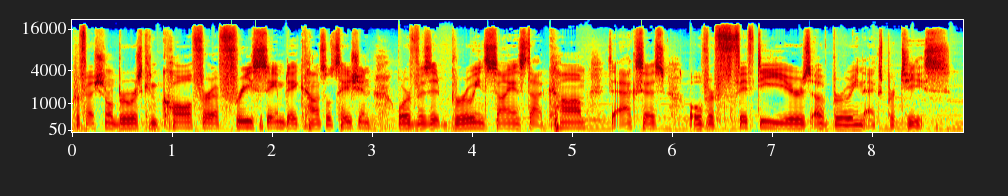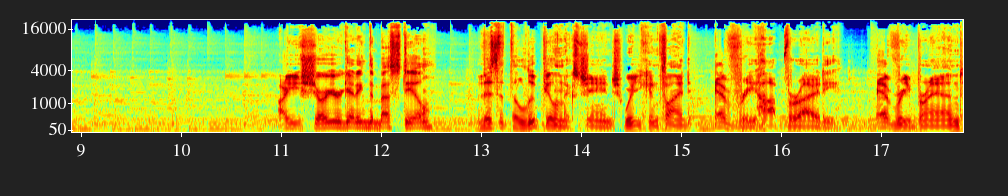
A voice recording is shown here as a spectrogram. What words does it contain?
Professional brewers can call for a free same day consultation or visit brewingscience.com to access over 50 years of brewing expertise. Are you sure you're getting the best deal? Visit the Lupulin Exchange, where you can find every hop variety, every brand,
